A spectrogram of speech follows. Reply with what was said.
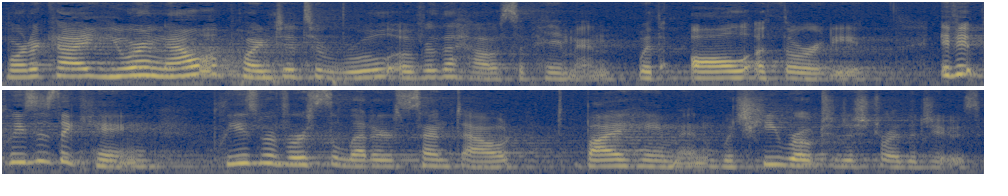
Mordecai, you are now appointed to rule over the house of Haman with all authority. If it pleases the king, please reverse the letters sent out by Haman, which he wrote to destroy the Jews.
